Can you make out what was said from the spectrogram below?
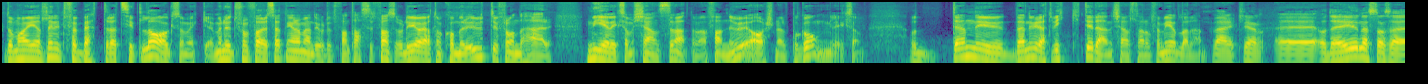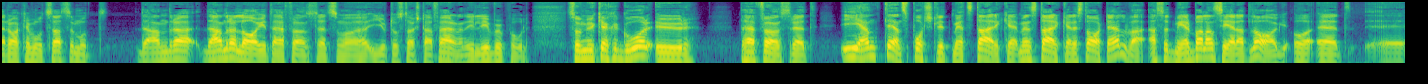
de har egentligen inte förbättrat sitt lag så mycket. Men utifrån förutsättningarna har de ändå gjort ett fantastiskt fönster och det gör ju att de kommer ut ifrån det här med liksom känslan att, fan nu är Arsenal på gång liksom. Och den är ju, den är ju rätt viktig den känslan att förmedla den. Verkligen. Eh, och det är ju nästan så här raka motsatsen mot det andra, det andra laget i det här fönstret som har gjort de största affärerna, det är Liverpool. Som ju kanske går ur det här fönstret egentligen sportsligt med, ett starka, med en starkare startelva. Alltså ett mer balanserat lag och ett, eh,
